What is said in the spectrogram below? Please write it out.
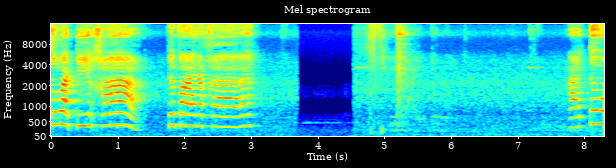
สวัสดีค่ะ บ๊ายบายนะคะหายตัว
